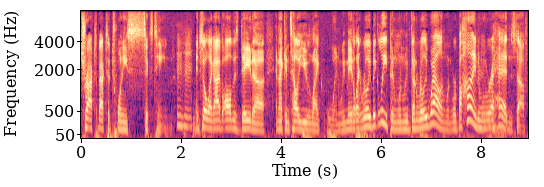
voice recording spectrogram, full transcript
tracked back to 2016 Mm-hmm. and so like i have all this data and i can tell you like when we made like a really big leap and when we've done really well and when we're behind and when we're Mm-hmm. ahead and stuff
